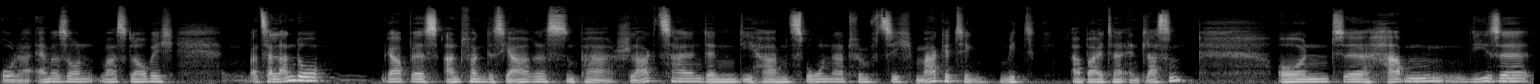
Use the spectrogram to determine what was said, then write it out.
oder Amazon war es, glaube ich. Bei Zalando gab es Anfang des Jahres ein paar Schlagzeilen, denn die haben 250 Marketing-Mitarbeiter entlassen und äh, haben diese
